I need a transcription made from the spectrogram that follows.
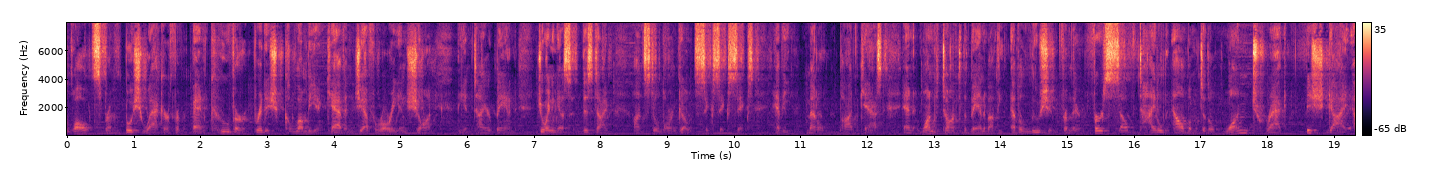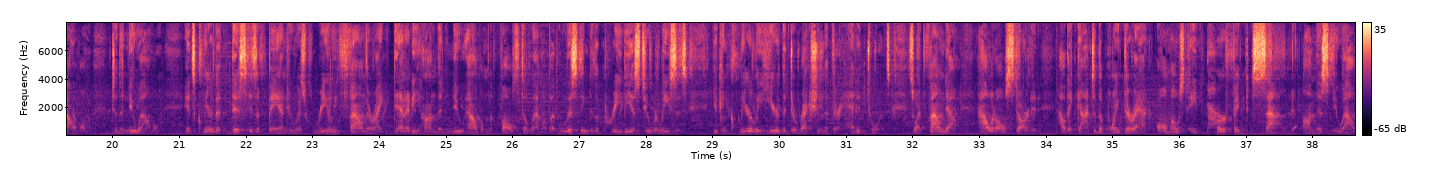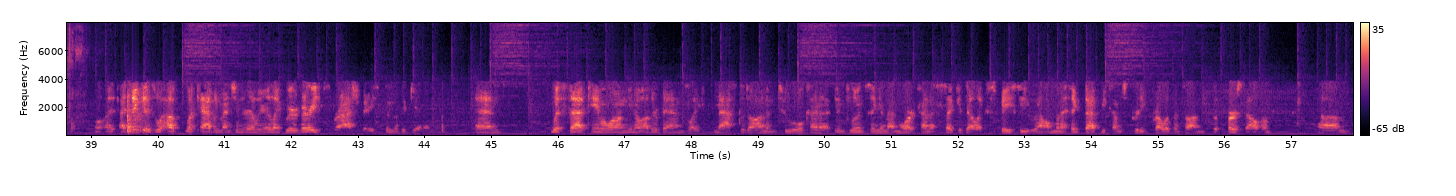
Waltz from Bushwhacker from Vancouver, British Columbia, Cavan, Geoff, Rory, and Sean, the entire band, joining us this time on Stillborn Goat 666 Heavy Metal Podcast. And wanted to talk to the band about the evolution from their first self titled album to the one track Fish Guy album to the new album. It's clear that this is a band who has really found their identity on the new album, The False Dilemma. But listening to the previous two releases, you can clearly hear the direction that they're headed towards. So I found out how it all started, how they got to the point they're at, almost a perfect sound on this new album. Well, I, I think is what, what Cavan mentioned earlier. Like we were very thrash based in the beginning, and with that came along, you know, other bands like Mastodon and Tool, kind of influencing in that more kind of psychedelic, spacey realm. And I think that becomes pretty relevant on the first album. Um,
